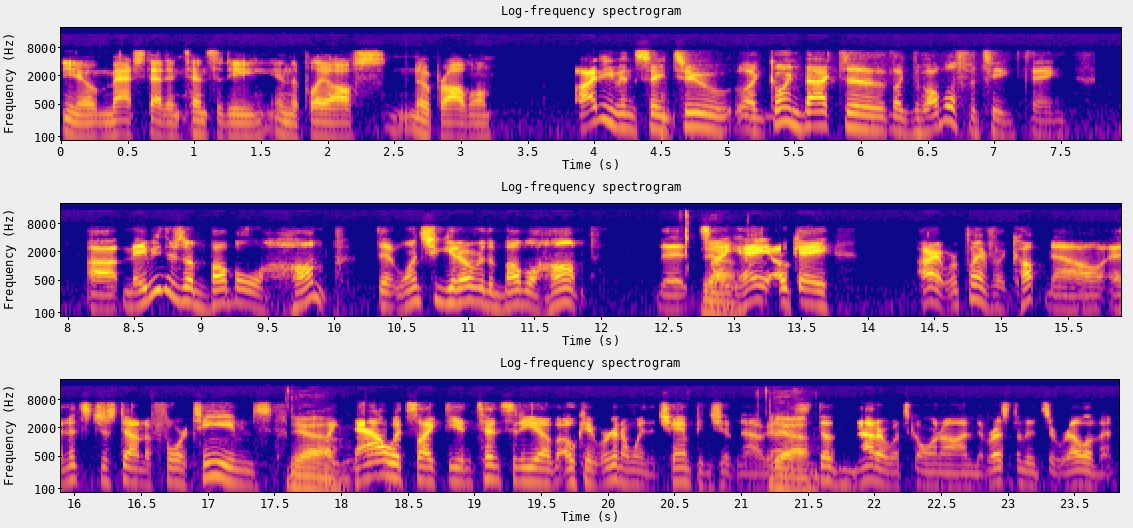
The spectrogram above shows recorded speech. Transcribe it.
you know, match that intensity in the playoffs no problem. I'd even say too, like going back to like the bubble fatigue thing uh, maybe there's a bubble hump that once you get over the bubble hump, that's yeah. like, hey, okay, all right, we're playing for the cup now, and it's just down to four teams. Yeah. Like now it's like the intensity of okay, we're gonna win the championship now, guys. Yeah. It doesn't matter what's going on. The rest of it's irrelevant.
